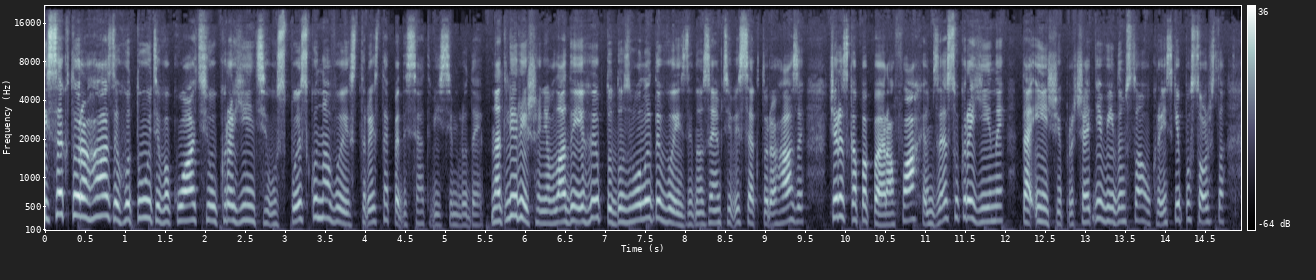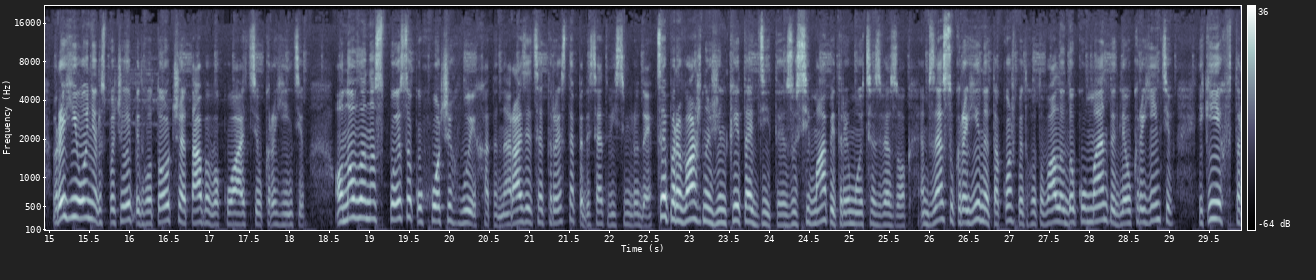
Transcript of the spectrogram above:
Із сектора Гази готують евакуацію українців. У списку на виїзд 358 людей. На тлі рішення влади Єгипту дозволити виїзд іноземців із сектора Гази через КПП Рафах, МЗС України та інші причетні відомства, українські посольства в регіоні розпочали підготовчий етап евакуації українців. Оновлено список охочих виїхати. Наразі це 358 людей. Це переважно жінки та діти. З усіма підтримується зв'язок. МЗС України також підготували документи для українців, які їх втратили.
